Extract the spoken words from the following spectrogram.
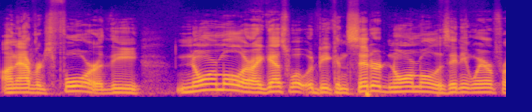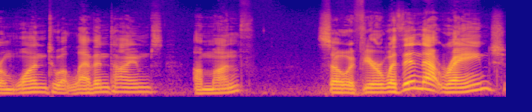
on average four. The normal, or I guess what would be considered normal, is anywhere from one to 11 times a month. So if you're within that range,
